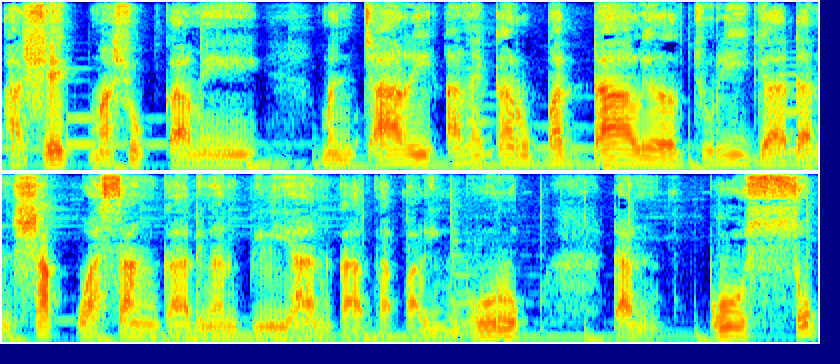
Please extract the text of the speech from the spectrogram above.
Asyik masuk kami mencari aneka rupa dalil curiga dan syakwa sangka dengan pilihan kata paling buruk dan busuk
